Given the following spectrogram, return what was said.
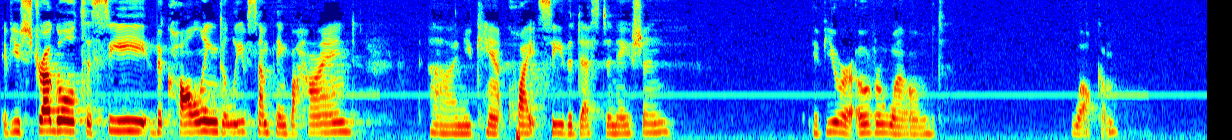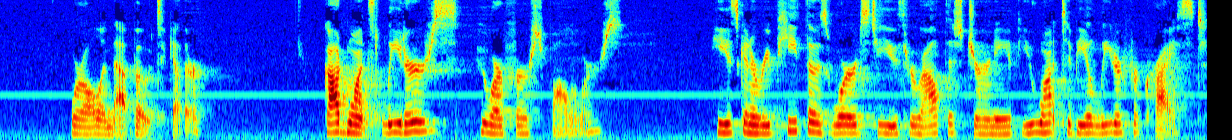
if you struggle to see the calling to leave something behind uh, and you can't quite see the destination, if you are overwhelmed, welcome. We're all in that boat together. God wants leaders who are first followers. He is going to repeat those words to you throughout this journey. If you want to be a leader for Christ,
